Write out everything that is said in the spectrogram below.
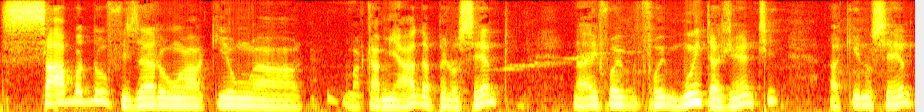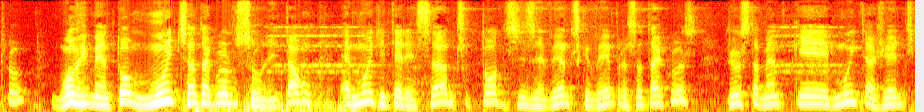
Sábado fizeram aqui uma, uma caminhada pelo centro, né, e foi, foi muita gente aqui no centro movimentou muito Santa Cruz do Sul. Então, é muito interessante todos esses eventos que vêm para Santa Cruz, justamente porque muita gente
